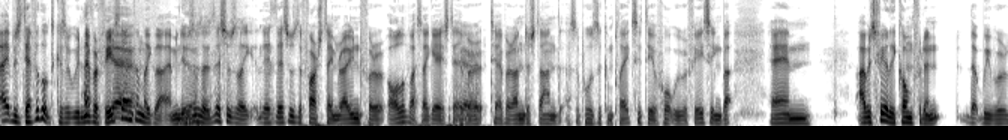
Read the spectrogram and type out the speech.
it was difficult because we'd never th- faced yeah. anything like that. I mean, it Yeah. was this was like this, this was the first time round for all of us, I guess, to Yeah. ever to ever understand, I suppose, the complexity of what we were facing. But um, I was fairly confident that we were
